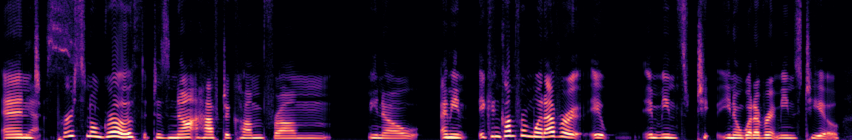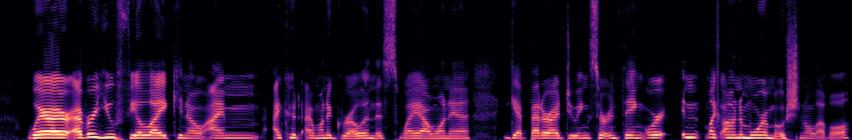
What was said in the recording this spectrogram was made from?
And Yes. personal growth does not have to come from, you know, I mean, it can come from whatever it it means to, you know, whatever it means to you. Wherever you feel like, you know, I'm I could I want to grow in this way. I want to get better at doing certain thing or in like on a more emotional level.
